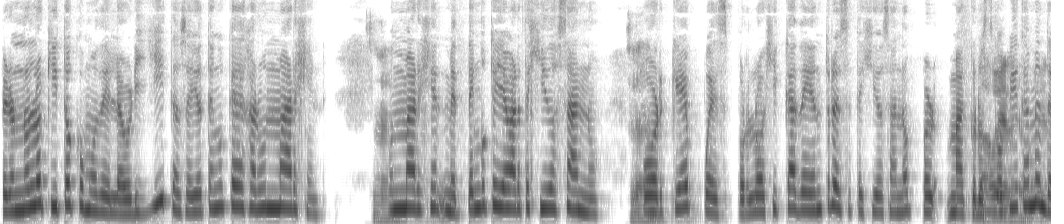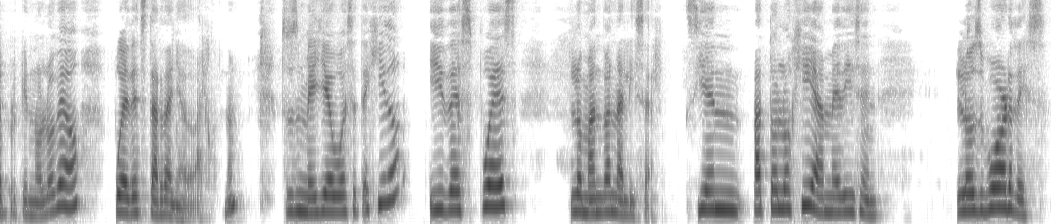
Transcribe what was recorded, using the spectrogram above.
pero no lo quito como de la orillita, o sea, yo tengo que dejar un margen, un margen, me tengo que llevar tejido sano, porque pues por lógica dentro de ese tejido sano, macroscópicamente, porque no lo veo, puede estar dañado algo, ¿no? Entonces me llevo ese tejido y después lo mando a analizar. Si en patología me dicen los bordes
